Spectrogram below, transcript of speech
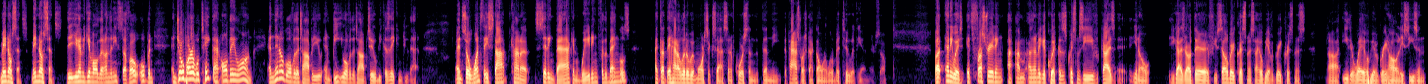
Made no sense. Made no sense. You're going to give all that underneath stuff oh, open, and Joe Burrow will take that all day long, and then he'll go over the top of you and beat you over the top too because they can do that. And so once they stopped kind of sitting back and waiting for the Bengals, I thought they had a little bit more success. And of course, then then the the pass rush got going a little bit too at the end there. So. But anyways, it's frustrating. I, I'm, I'm gonna make it quick because it's Christmas Eve, guys. Eh, you know, you guys are out there. If you celebrate Christmas, I hope you have a great Christmas. Uh, either way, I hope you have a great holiday season.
